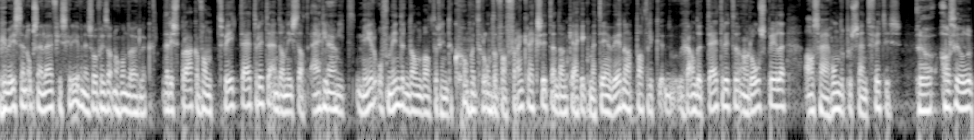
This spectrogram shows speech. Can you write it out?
geweest zijn, op zijn lijf geschreven is? Of is dat nog onduidelijk? Er is sprake van twee tijdritten en dan is dat eigenlijk ja. niet meer of minder dan wat er in de komende ronde van Frankrijk zit. En dan kijk ik meteen weer naar Patrick. Gaan de tijdritten een rol spelen als hij 100% fit is? Ja, als hij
